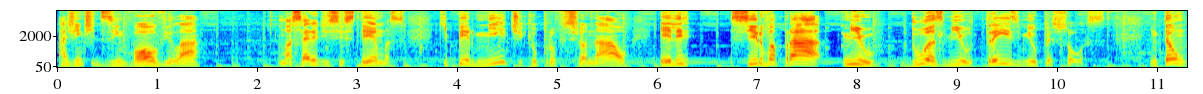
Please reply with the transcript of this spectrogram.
A gente desenvolve lá uma série de sistemas que permite que o profissional ele sirva para mil, duas mil, três mil pessoas. Então,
